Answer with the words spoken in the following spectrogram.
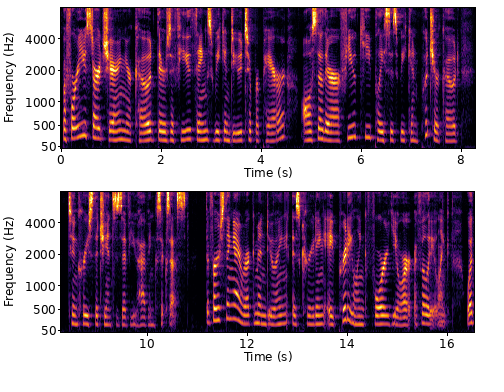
Before you start sharing your code, there's a few things we can do to prepare. Also, there are a few key places we can put your code to increase the chances of you having success. The first thing I recommend doing is creating a pretty link for your affiliate link. What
